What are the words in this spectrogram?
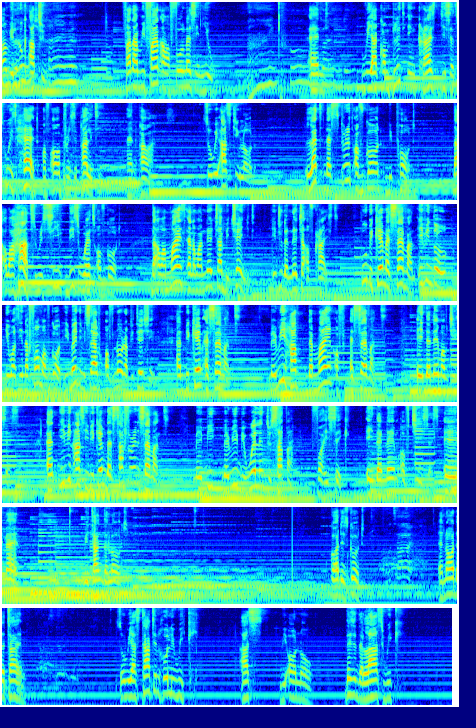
we look up to. Father, we find our fullness in you. And we are complete in Christ Jesus, who is head of all principality and power. So we ask you, Lord, let the Spirit of God be poured, that our hearts receive these words of God, that our minds and our nature be changed into the nature of Christ who became a servant, even though he was in the form of God, he made himself of no reputation and became a servant. May we have the mind of a servant in the name of Jesus. And even as he became the suffering servant, may, be, may we be willing to suffer for his sake in the name of Jesus. Amen. We thank the Lord. God is good. All and all the time. So we are starting Holy Week. As we all know, this is the last week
